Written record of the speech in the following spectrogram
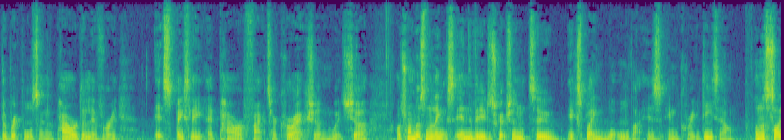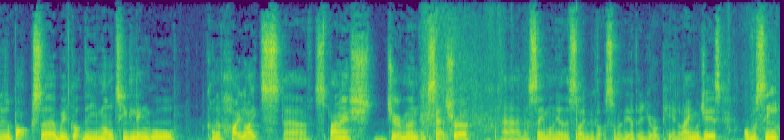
the ripples in the power delivery. It's basically a power factor correction, which uh, I'll try and put some links in the video description to explain what all that is in great detail. On the side of the box, uh, we've got the multilingual kind of highlights, uh, Spanish, German, etc. And the same on the other side, we've got some of the other European languages. Obviously,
